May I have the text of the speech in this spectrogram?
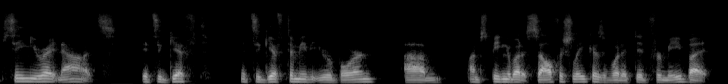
Seeing you right now, it's it's a gift. It's a gift to me that you were born. Um, I'm speaking about it selfishly because of what it did for me, but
